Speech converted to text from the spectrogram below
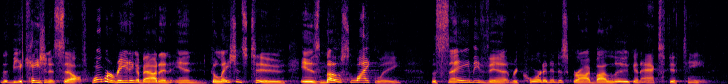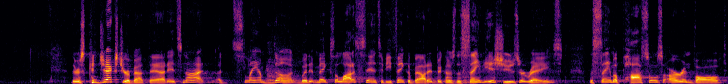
the, the occasion itself. What we're reading about in, in Galatians 2 is most likely the same event recorded and described by Luke in Acts 15. There's conjecture about that. It's not a slam dunk, but it makes a lot of sense if you think about it because the same issues are raised the same apostles are involved,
